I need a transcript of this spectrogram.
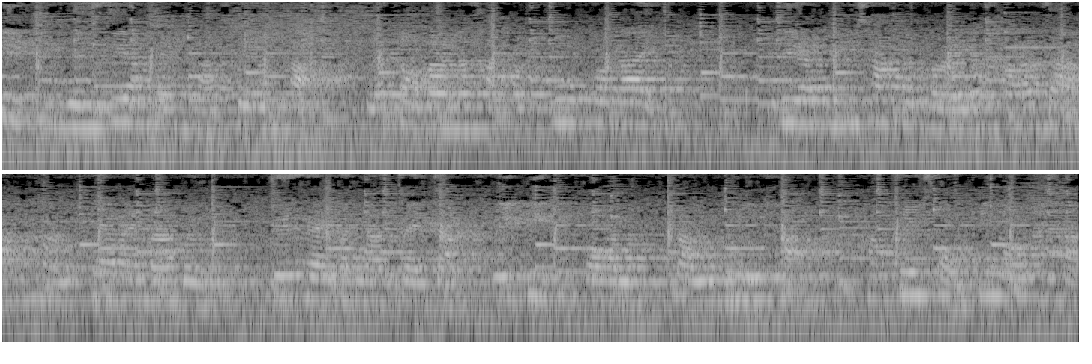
ติกเนเซียมในคาเซลค่ะ และต่อมานะคะทั้งคู่ก็ได้เรียนวิชากฎหมายนะคะ จากมหาวิทยาลัยมาเบิร์กด้วยแรงบันดา จจากฟรีติกกรสาวลุนีค่ะทำให้สองพี่น้องนะคะ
